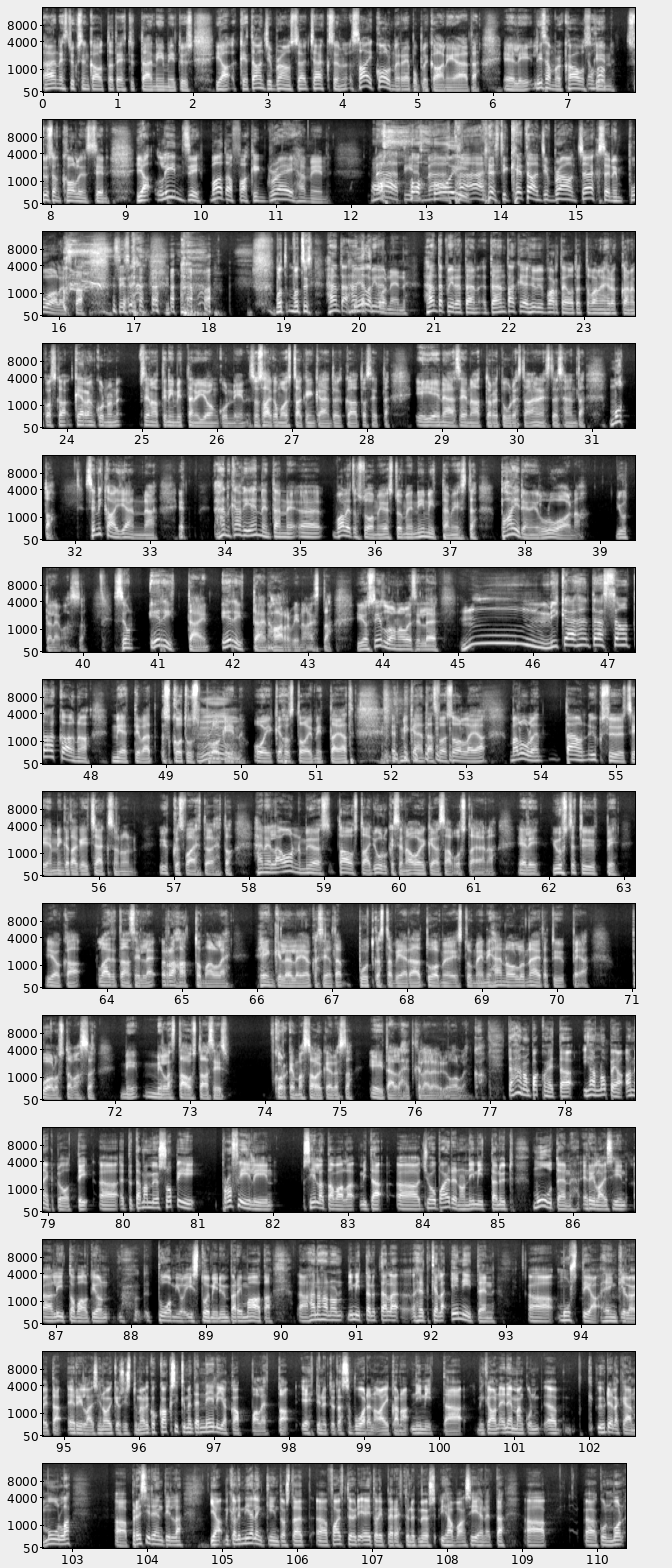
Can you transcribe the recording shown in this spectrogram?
äänestyksen kautta tehty tämä nimitys. Ja Ketanji Brown Jackson sai kolme republikaaniäätä, eli Lisa Murkowskin, Oho. Susan Collinsin ja Lindsey motherfucking Grahamin. Nää tien nää äänesti Ketanji Brown Jacksonin puolesta. siis, Mutta mut siis häntä, häntä, pidet, häntä pidetään tämän takia hyvin varten otettavan ehdokkaana, koska kerran kun on senaatti nimittänyt jonkun, niin se on aikamoistakin kääntöä kautta, että ei enää senaattorit uudestaan äänestäisi häntä. Mutta se mikä on jännää, että hän kävi ennen tänne ö, valitustuomioistuimen nimittämistä Bidenin luona juttelemassa. Se on erittäin, erittäin harvinaista. Jo silloin oli silleen, hmm, mikähän tässä on takana, miettivät Scotus-blogin mm. oikeustoimittajat, että mikähän tässä voisi olla. Ja mä luulen, että tämä on yksi syy siihen, minkä takia Jackson on ykkösvaihtoehto. Hänellä on myös taustaa julkisena oikeusavustajana, eli just se tyyppi, joka laitetaan sille rahattomalle henkilölle, joka sieltä putkasta viedään tuomioistuimeen, niin hän on ollut näitä tyyppejä puolustamassa, millaista taustaa siis korkeimmassa oikeudessa ei tällä hetkellä löydy ollenkaan. Tähän on pakko heittää ihan nopea anekdootti, että tämä myös sopii profiiliin sillä tavalla, mitä Joe Biden on nimittänyt muuten erilaisiin liittovaltion tuomioistuimiin ympäri maata. Hänhän on nimittänyt tällä hetkellä eniten mustia henkilöitä erilaisiin oikeusistuimiin. Oliko 24 kappaletta ehtinyt jo tässä vuoden aikana nimittää, mikä on enemmän kuin yhdelläkään muulla presidentillä. Ja mikä oli mielenkiintoista, että 538 oli perehtynyt myös ihan vaan siihen, että kun mon,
